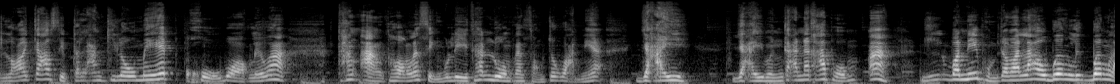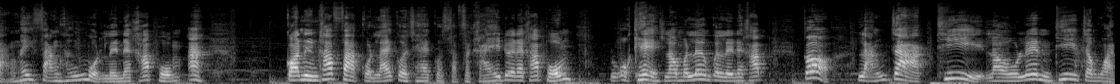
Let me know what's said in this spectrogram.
1,790 ตารางกิโลเมตรโอ้โหบอกเลยว่า ทั้งอ่างทองและสิงห์บุรีถ้ารวมกัน 2 จังหวัดเนี้ยใหญ่ใหญ่เหมือนกันนะครับผม อะ วันนี้ผมจะมาเล่าเบื้องลึกเบื้องหลังให้ฟังทั้งหมดเลยนะครับผม อะ ก่อนอื่นครับฝากกดไลค์ กดแชร์ กด subscribe ให้ด้วยนะครับผม โอเค เรามาเริ่มกันเลยนะครับ ก็หลังจากที่เราเล่นที่จังหวัด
